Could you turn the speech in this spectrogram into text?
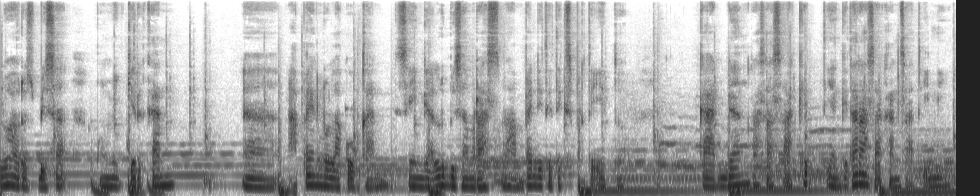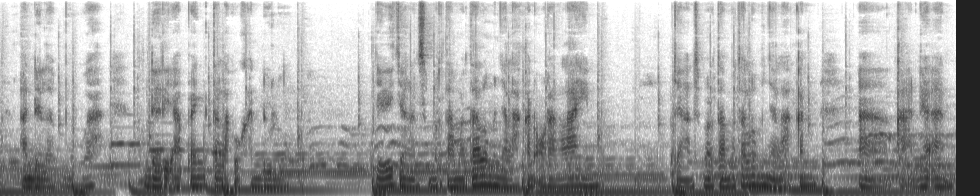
lu harus bisa memikirkan uh, apa yang lu lakukan sehingga lu bisa merasa sampai di titik seperti itu. Kadang rasa sakit yang kita rasakan saat ini adalah buah dari apa yang kita lakukan dulu. Jadi jangan semerta-merta lo menyalahkan orang lain. Jangan semerta-merta lo menyalahkan uh, keadaan.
